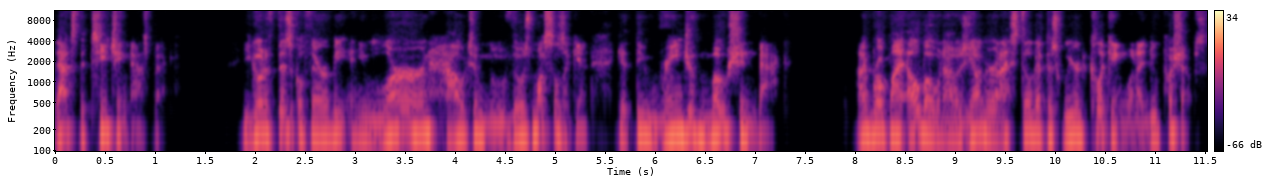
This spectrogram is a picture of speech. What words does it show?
That's the teaching aspect. You go to physical therapy and you learn how to move those muscles again, get the range of motion back. I broke my elbow when I was younger and I still get this weird clicking when I do push ups.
